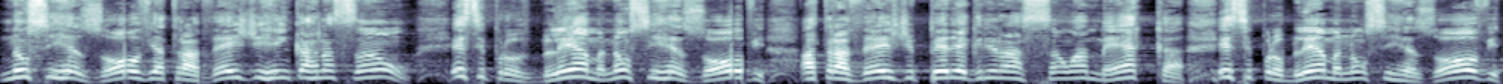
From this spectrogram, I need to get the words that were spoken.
não se resolve através de reencarnação. Esse problema não se resolve através de peregrinação à Meca. Esse problema não se resolve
